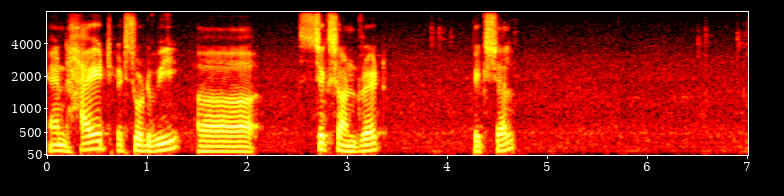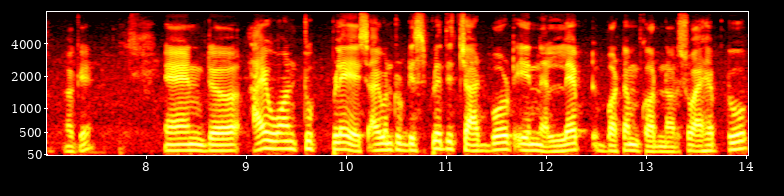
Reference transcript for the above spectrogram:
and height it should be uh, 600 pixel. Okay. And uh, I want to place I want to display the chatbot in left bottom corner. So I have to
